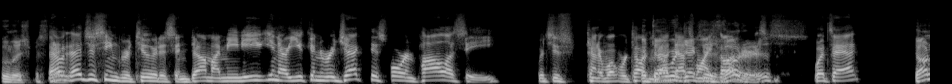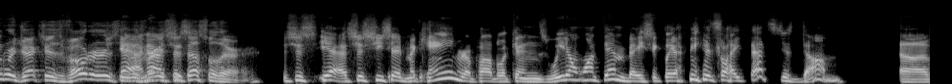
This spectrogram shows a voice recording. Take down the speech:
foolish mistakes. That, that just seemed gratuitous and dumb. I mean, he, you know, you can reject his foreign policy, which is kind of what we're talking but don't about. Reject That's his voters. What's that? Don't reject his voters. He yeah, was very successful just, there. It's just, yeah, it's just, she said, McCain Republicans, we don't want them, basically. I mean, it's like, that's just dumb. Uh,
